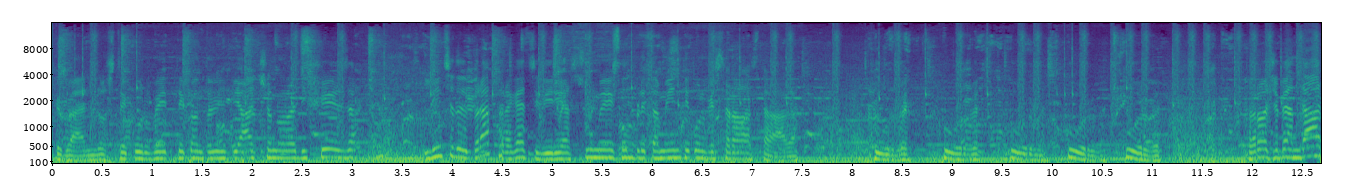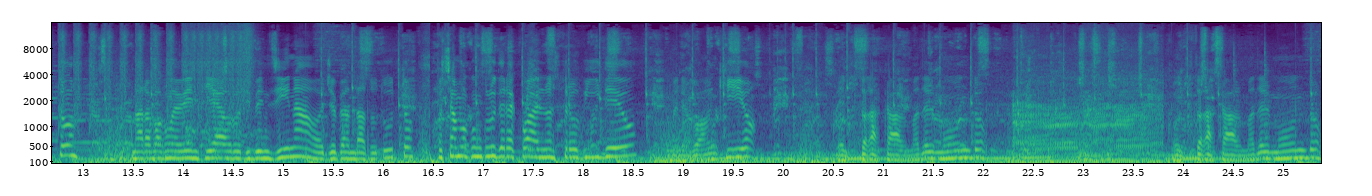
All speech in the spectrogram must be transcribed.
Che bello, ste curvette quanto mi piacciono, la discesa. L'inizio del braccio ragazzi vi riassume completamente quello che sarà la strada. Curve, curve, curve, curve, curve. Per oggi abbiamo dato una roba come 20 euro di benzina, oggi abbiamo dato tutto. Possiamo concludere qua il nostro video, me ne vado anch'io, con tutta la calma del mondo. Con tutta la calma del mondo.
